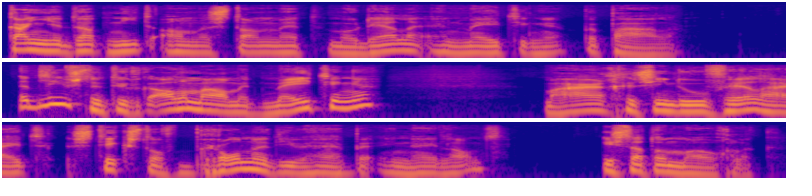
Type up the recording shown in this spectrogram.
kan je dat niet anders dan met modellen en metingen bepalen. Het liefst natuurlijk allemaal met metingen, maar gezien de hoeveelheid stikstofbronnen die we hebben in Nederland, is dat onmogelijk.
